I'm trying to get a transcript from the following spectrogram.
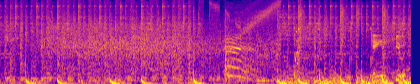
Game Hewitt.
